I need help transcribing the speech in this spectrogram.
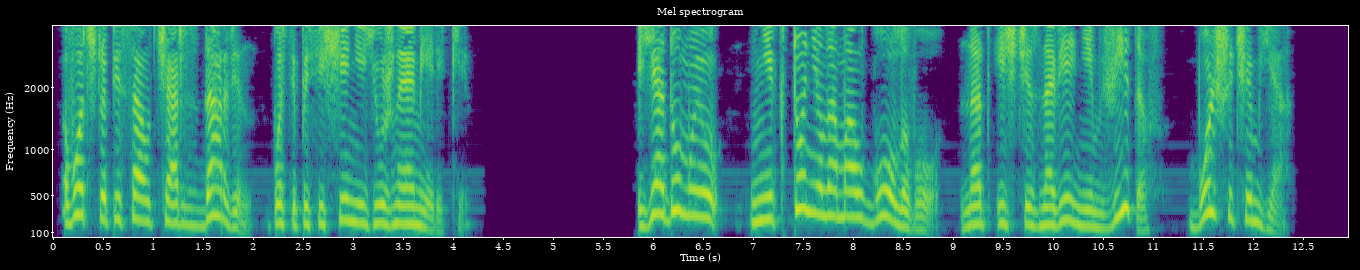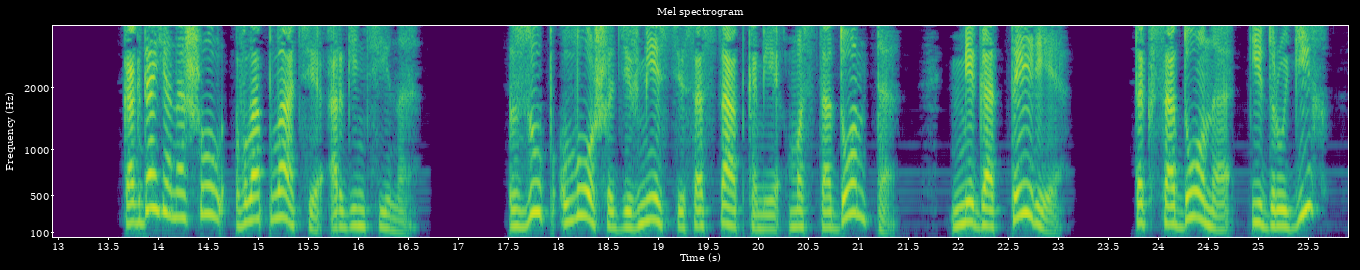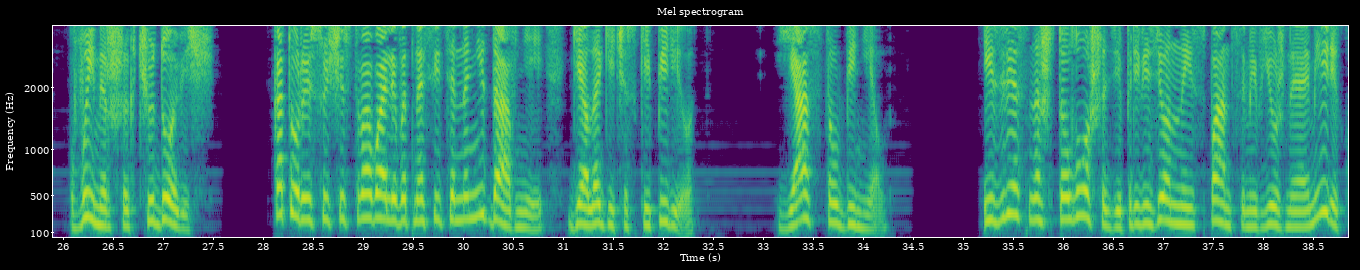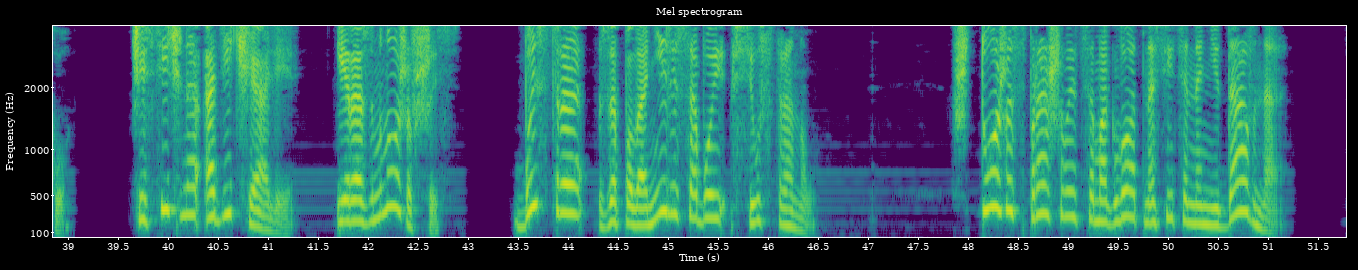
Вот что писал Чарльз Дарвин после посещения Южной Америки. «Я думаю, никто не ломал голову над исчезновением видов больше, чем я. Когда я нашел в Ла-Плате, Аргентина, зуб лошади вместе с остатками мастодонта, мегатерия, таксодона и других, вымерших чудовищ, которые существовали в относительно недавний геологический период, я остолбенел. Известно, что лошади, привезенные испанцами в Южную Америку, частично одичали и, размножившись, быстро заполонили собой всю страну. Что же, спрашивается, могло относительно недавно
